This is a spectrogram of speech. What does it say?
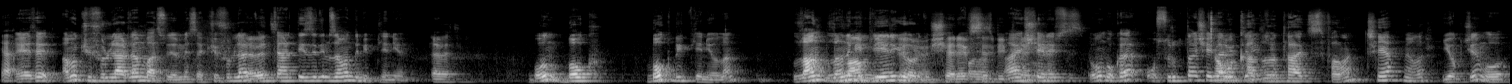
Ya Evet evet ama küfürlerden bahsediyorum. Mesela küfürler Evet. internette izlediğim zaman da bipleniyor. evet. Oğlum bok. Bok bipleniyor lan. Lan, lanı Lan bipleyeni bipleniyor. gördüm. Şerefsiz falan. bipleniyor. Ay şerefsiz. Oğlum o kadar osuruktan şeyler Ama bipleniyor kadının ki. tacisi falan şey yapmıyorlar. Yok canım o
